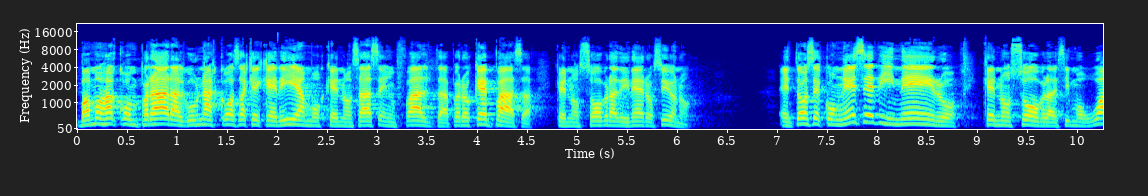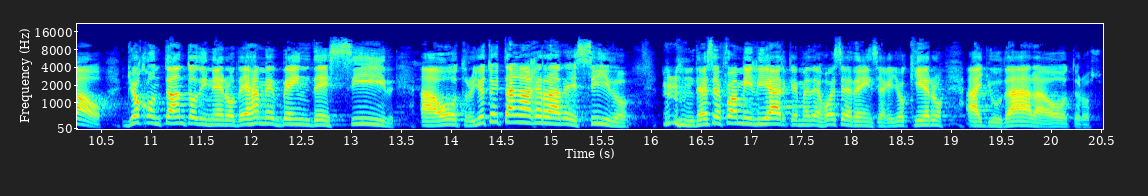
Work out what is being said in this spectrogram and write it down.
Vamos a comprar algunas cosas que queríamos que nos hacen falta, pero ¿qué pasa? Que nos sobra dinero, ¿sí o no? Entonces, con ese dinero que nos sobra, decimos, wow, yo con tanto dinero, déjame bendecir a otro. Yo estoy tan agradecido de ese familiar que me dejó esa herencia, que yo quiero ayudar a otros.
